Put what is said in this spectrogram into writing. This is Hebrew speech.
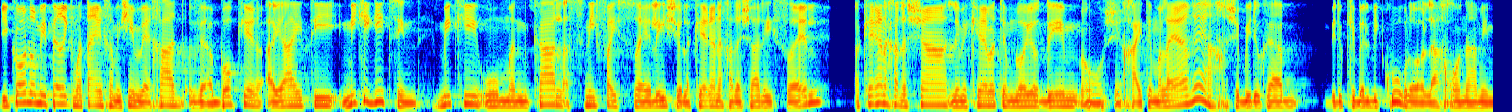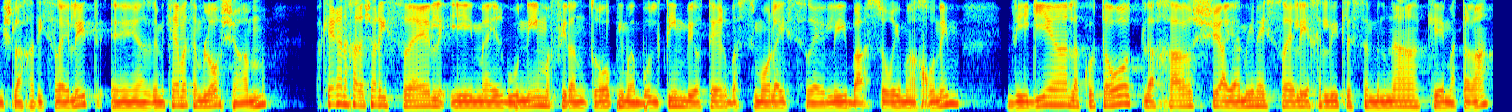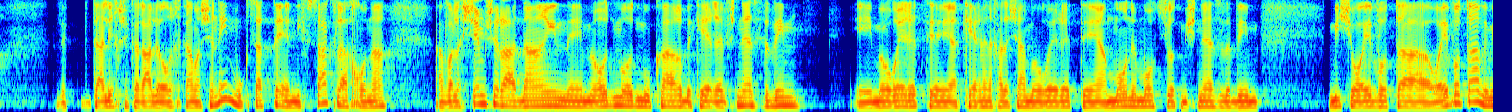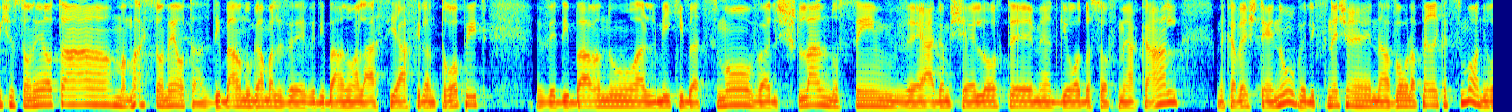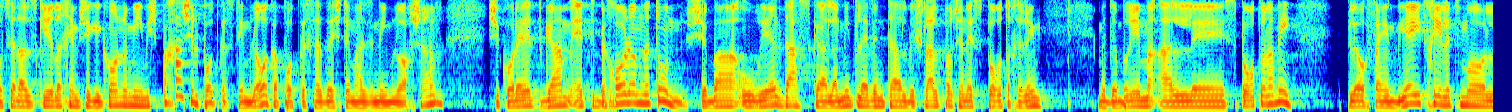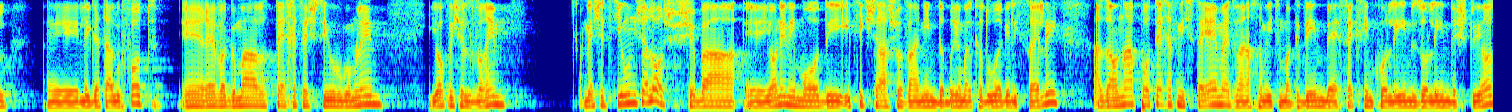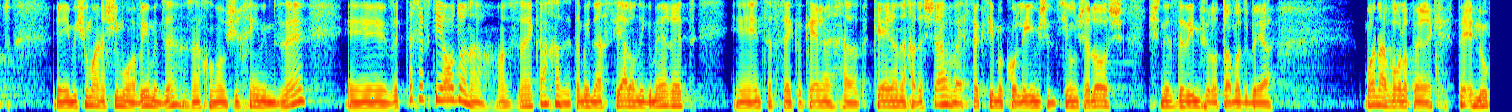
גיקונומי פרק 251, והבוקר היה איתי מיקי גיצין. מיקי הוא מנכ"ל הסניף הישראלי של הקרן החדשה לישראל. הקרן החדשה, למקרה ואתם לא יודעים, או שחייתם על הירח, שבדיוק היה, בדיוק קיבל ביקור לא, לאחרונה ממשלחת ישראלית, אז למקרה ואתם לא שם, הקרן החדשה לישראל היא מהארגונים הפילנטרופיים הבולטים ביותר בשמאל הישראלי בעשורים האחרונים. והגיע לכותרות לאחר שהימין הישראלי החליט לסמנה כמטרה. זה תהליך שקרה לאורך כמה שנים, הוא קצת נפסק לאחרונה, אבל השם שלה עדיין מאוד מאוד מוכר בקרב שני הצדדים. מעוררת, הקרן החדשה מעוררת המון אמוציות משני הצדדים. מי שאוהב אותה, אוהב אותה, ומי ששונא אותה, ממש שונא אותה. אז דיברנו גם על זה, ודיברנו על העשייה הפילנטרופית, ודיברנו על מיקי בעצמו, ועל שלל נושאים, והיה גם שאלות מאתגרות בסוף מהקהל. מקווה שתהנו, ולפני שנעבור לפרק עצמו, אני רוצה להזכיר לכם שגיקונומי היא משפחה של פודקאסטים, לא רק הפודקאסט הזה שאתם מאזינים לו עכשיו, שכוללת גם את בכל יום נתון, שבה אוריאל דסקל, עמית לבנטל ושלל פרשני ספורט אחרים, מדברים על ספורט עולמי. פלייאוף ה-NBA התחיל אתמול, ליגת האלופות, רבע גמר, תכף יש סיבוב גומלין, יופי של דברים. ויש את ציון שלוש, שבה יוני נמרודי, איציק ששו ואני מדברים על כדורגל ישראלי, אז העונה פה תכף מסתיימת ואנחנו מתמקדים באפקטים קוליים זולים ושטויות. משום מה אנשים אוהבים את זה, אז אנחנו ממשיכים עם זה, ותכף תהיה עוד עונה, אז ככה זה, תמיד העשייה לא נגמרת, אין ספק, הקרן החדשה והאפקטים הקוליים של ציון שלוש, שני צדדים של אותה מטבע. בואו נעבור לפרק, תהנו.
